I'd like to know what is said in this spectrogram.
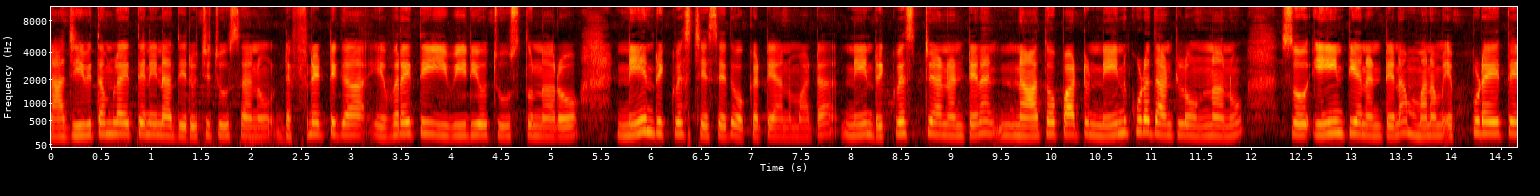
నా జీవితంలో అయితే నేను అది రుచి చూశాను. డెఫినెట్గా ఎవరైతే ఈ వీడియో చూస్తున్నారో నేను రిక్వెస్ట్ చేసేది ఒకటే అనమాట నేను రిక్వెస్ట్ అని అంటేనా నాతో పాటు నేను కూడా దాంట్లో ఉన్నాను. సో ఏంటి అని అంటేనా మనం ఎప్పుడైతే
